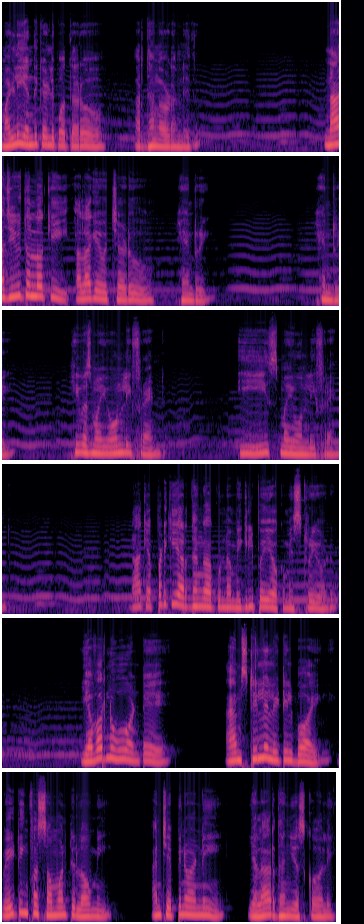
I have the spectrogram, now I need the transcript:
మళ్ళీ ఎందుకు వెళ్ళిపోతారో అర్థం కావడం లేదు. నా జీవితంలోకి అలాగే వచ్చాడు Henry. Henry he was my only friend he is my only friend నాకెప్పటికీ అర్థం కాకుండా మిగిలిపోయే ఒక మిస్టరీ వాడు. ఎవరు నువ్వు అంటే I'm still a little boy waiting for someone to love me అని చెప్పిన వాడిని ఎలా అర్థం చేసుకోవాలి?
